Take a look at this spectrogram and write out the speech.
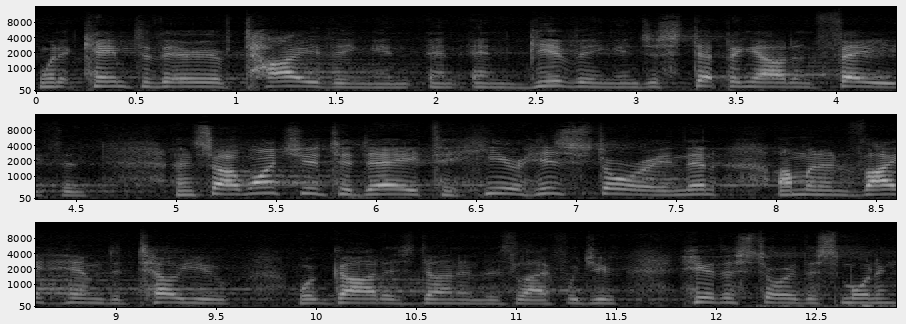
when it came to the area of tithing and, and, and giving and just stepping out in faith. And, and so I want you today to hear his story, and then I'm going to invite him to tell you what God has done in his life. Would you hear the story this morning?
